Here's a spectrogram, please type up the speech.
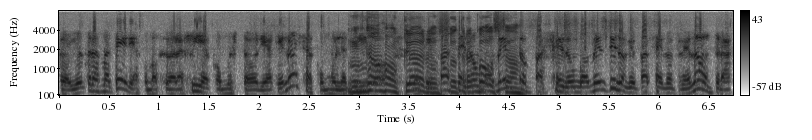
Pero hay otras materias, como geografía, como historia, que no es acumulativo. No, claro, es otra en un cosa. momento pasa en un momento y lo que pasa en otro en otra.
